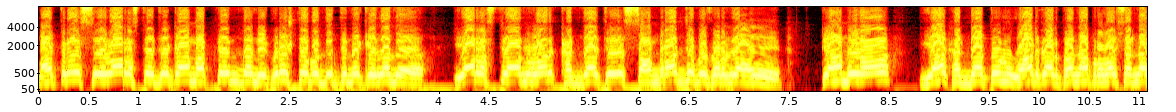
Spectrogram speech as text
मात्र सेवा रस्त्याचे काम अत्यंत निकृष्ट पद्धतीने केल्यानं या रस्त्यांवर खड्ड्याचे साम्राज्य पसरले आहे. त्यामुळं या खड्ड्यातून वाट काढताना प्रवाशांना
